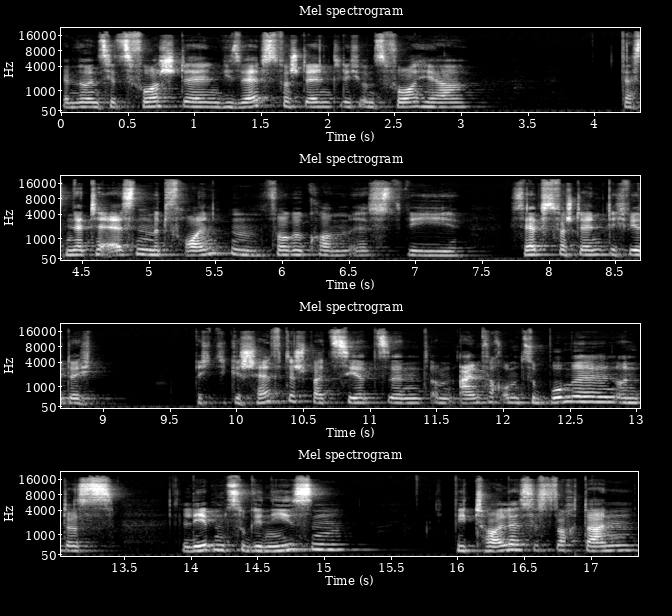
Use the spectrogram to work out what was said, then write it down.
wenn wir uns jetzt vorstellen, wie selbstverständlich uns vorher das nette Essen mit Freunden vorgekommen ist, wie selbstverständlich wir durch, durch die Geschäfte spaziert sind, um, einfach um zu bummeln und das Leben zu genießen, wie toll ist es doch dann,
